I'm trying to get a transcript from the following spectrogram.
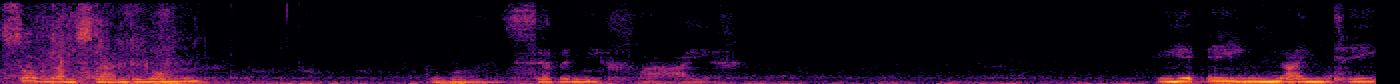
Sorry, I'm standing on them. The woman's 75. 1890.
